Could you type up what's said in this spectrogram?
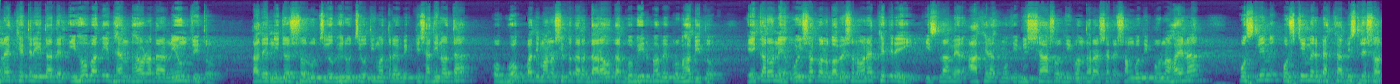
অনেক ক্ষেত্রেই তাদের ইহবাদী ধ্যান ধারণা দ্বারা নিয়ন্ত্রিত। তাদের নিজস্ব রুচি, অভিরুচি অতিমাত্রায় ব্যক্তি স্বাধীনতা ও ভোগবাদী মানসিকতার দ্বারাও তা গভীরভাবে প্রভাবিত। এই কারণে ওই সকল গবেষণা অনেক ক্ষেত্রেই ইসলামের আখেরাতমুখী বিশ্বাস ও জীবনধারার সাথে সঙ্গতিপূর্ণ হয় না। পশ্চিম, পশ্চিমের ব্যাখ্যা বিশ্লেষণ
